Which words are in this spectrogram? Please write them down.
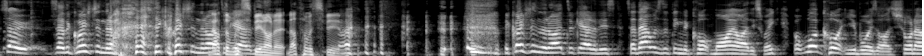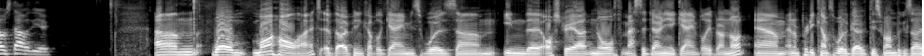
so, so the question that I, the question that I Nothing took with out spin this- on it. Nothing with spin. the question that I took out of this. So that was the thing that caught my eye this week. But what caught you boys' eyes? Sean, I will start with you. Um, well, my highlight of the opening couple of games was um, in the Austria North Macedonia game, believe it or not. Um, and I'm pretty comfortable to go with this one because I,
